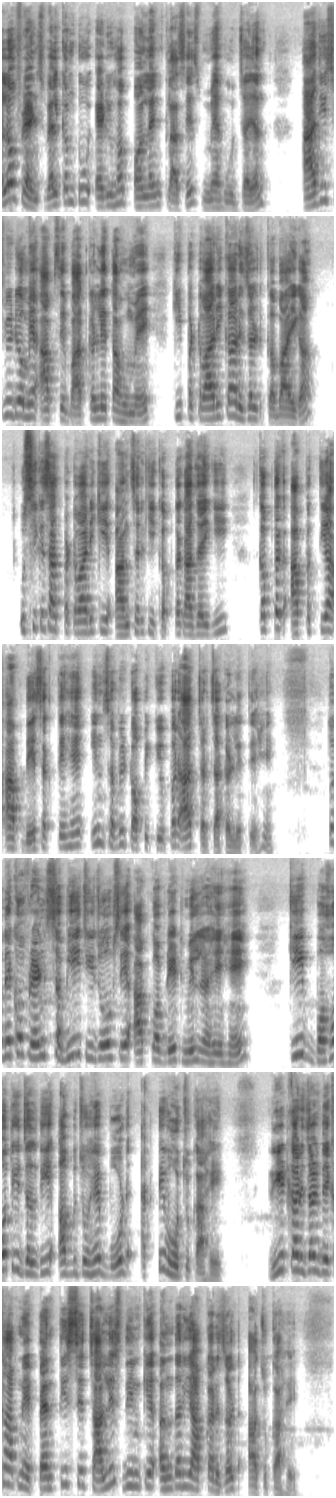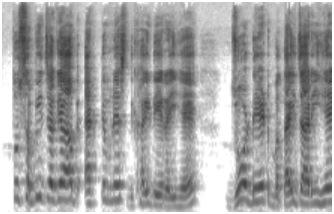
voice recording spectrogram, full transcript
Hello friends welcome to Eduhub online classes मैं हूँ जयंत। आज इस वीडियो में आपसे बात कर लेता हूँ मैं कि पटवारी का रिज़ल्ट कब आएगा। उसी के साथ पटवारी की आंसर की कब तक आ जाएगी, कब तक आपत्तियाँ आप दे सकते हैं, इन सभी टॉपिक के ऊपर आज चर्चा कर लेते हैं। तो देखो फ्रेंड्स सभी चीज़ों से आपको अपडेट मिल रहे हैं कि बहुत ही जल्दी अब जो है बोर्ड एक्टिव हो चुका है। रीट का रिज़ल्ट देखा आपने? 35 से 40 दिन के अंदर ही आपका रिज़ल्ट आ चुका है। तो सभी जगह अब एक्टिवनेस दिखाई दे रही है। जो डेट बताई जा रही है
